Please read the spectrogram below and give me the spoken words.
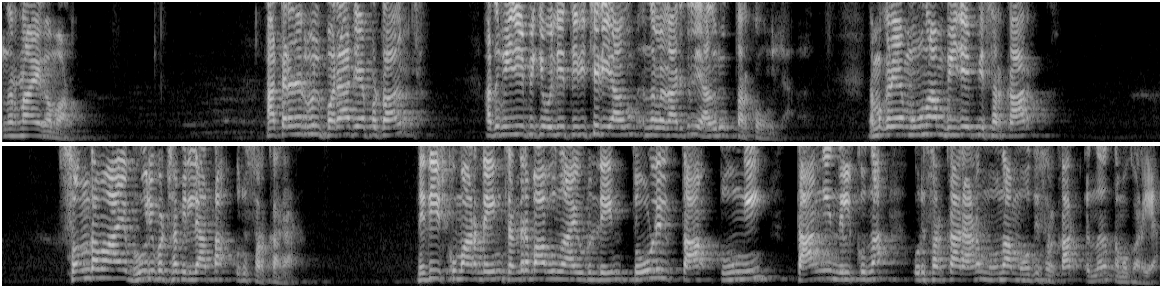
നിർണായകമാണ്. ആ തെരഞ്ഞെടുപ്പിൽ പരാജയപ്പെട്ടാൽ അത് ബി ജെ പിക്ക് വലിയ തിരിച്ചടിയാകും എന്നുള്ള കാര്യത്തിൽ യാതൊരു തർക്കവുമില്ല. നമുക്കറിയാം മൂന്നാം ബി ജെ പി സർക്കാർ സ്വന്തമായ ഭൂരിപക്ഷമില്ലാത്ത ഒരു സർക്കാരാണ്. നിതീഷ് കുമാറിന്റെയും ചന്ദ്രബാബു നായിഡുവിന്റെയും തോളിൽ താ തൂങ്ങി താങ്ങി നിൽക്കുന്ന ഒരു സർക്കാരാണ് മൂന്നാം മോദി സർക്കാർ എന്ന് നമുക്കറിയാം.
